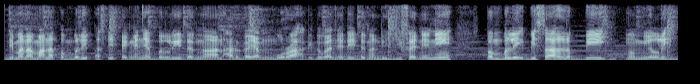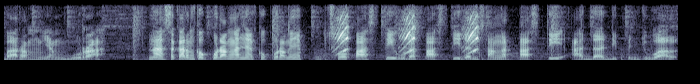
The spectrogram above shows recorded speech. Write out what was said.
di mana-mana pembeli pasti pengennya beli dengan harga yang murah gitu kan. Jadi dengan DigiVan ini pembeli bisa lebih memilih barang yang murah. Nah, sekarang kekurangannya. Kekurangannya so pasti, udah pasti dan sangat pasti ada di penjual.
